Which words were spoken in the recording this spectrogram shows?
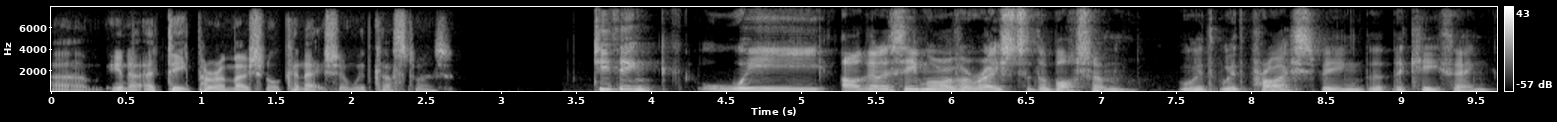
um, you know a deeper emotional connection with customers. Do you think we are going to see more of a race to the bottom with with price being the, the key thing?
